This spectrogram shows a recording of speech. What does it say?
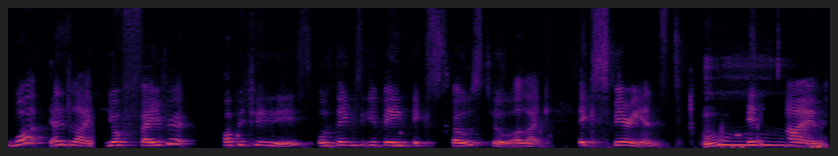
What is Yeah. like your favorite opportunities or things that you've been exposed to or like experienced in time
